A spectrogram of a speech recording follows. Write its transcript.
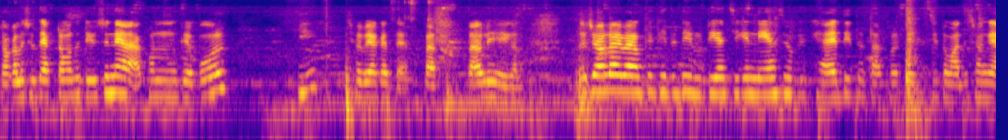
সকালে শুধু একটা মতো টিউশনে আর এখন কেবল কি? ছবি আঁকা স্যার বাস, তাহলেই হয়ে গেল। তো চলো এবার ওকে খেতে দিই, রুটি আর চিকেন নিয়ে আসি, ওকে খেয়ে দিই, তো তারপরে দেখছি তোমাদের সঙ্গে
